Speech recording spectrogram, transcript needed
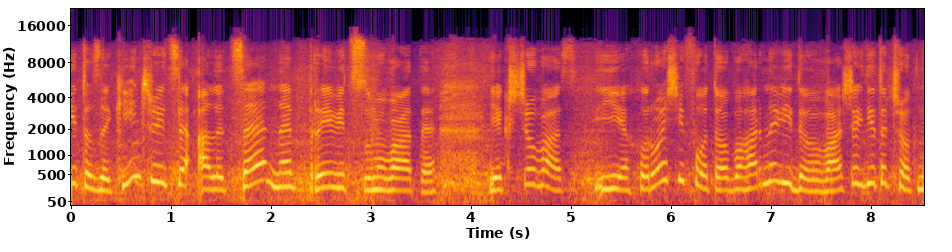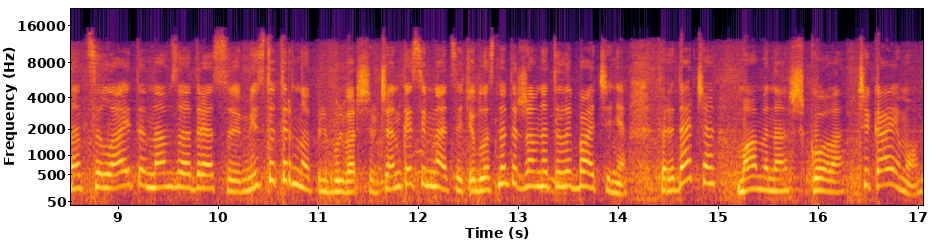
Літо закінчується, але це не привід сумувати. Якщо у вас є хороші фото або гарне відео ваших діточок, надсилайте нам за адресою місто Тернопіль, бульвар Шевченка, 17, обласне державне телебачення. Передача Мамина школа. Чекаємо.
